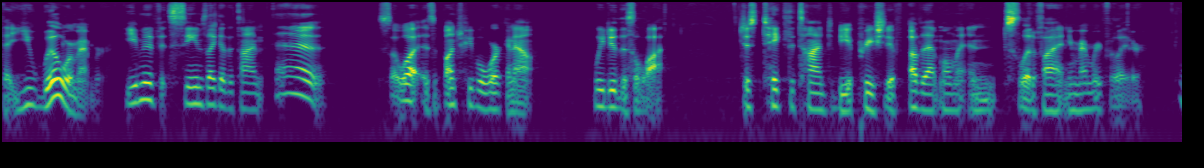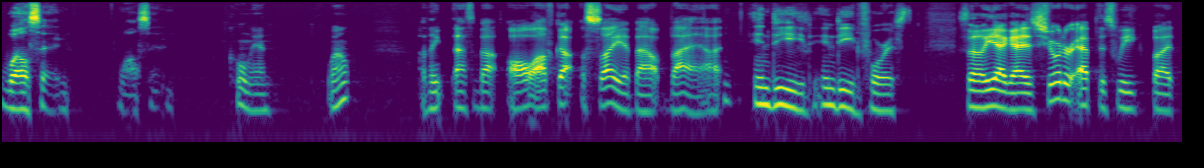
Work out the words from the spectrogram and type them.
that you will remember, even if it seems like at the time, eh, so what? It's a bunch of people working out. We do this a lot. Just take the time to be appreciative of that moment and solidify it in your memory for later. Well said. Well said. Cool, man. Well, I think that's about all I've got to say about that. Indeed. Indeed, Forrest. So yeah, guys, shorter ep this week, but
